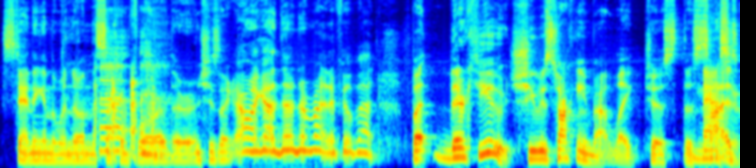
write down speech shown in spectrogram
standing in the window on the second floor there and she's like oh my god no never mind I feel bad. But they're huge. She was talking about like just the size.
